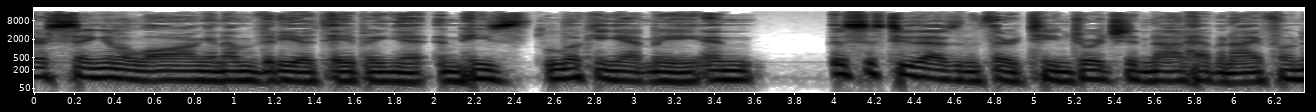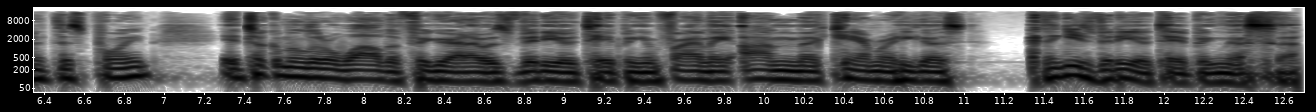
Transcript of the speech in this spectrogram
they're singing along and I'm videotaping it and he's looking at me and this is 2013. George did not have an iPhone at this point. It took him a little while to figure out I was videotaping and finally on the camera he goes, I think he's videotaping this. So.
